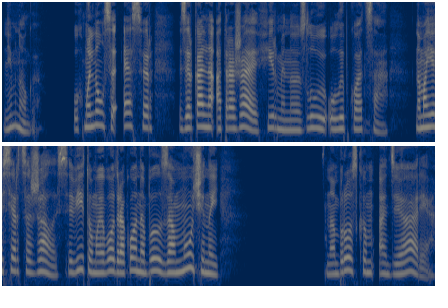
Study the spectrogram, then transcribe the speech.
«Немного», — ухмыльнулся Эсфер, зеркально отражая фирменную злую улыбку отца — но мое сердце сжалось. Вид у моего дракона был замученный. С наброском о Диаре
